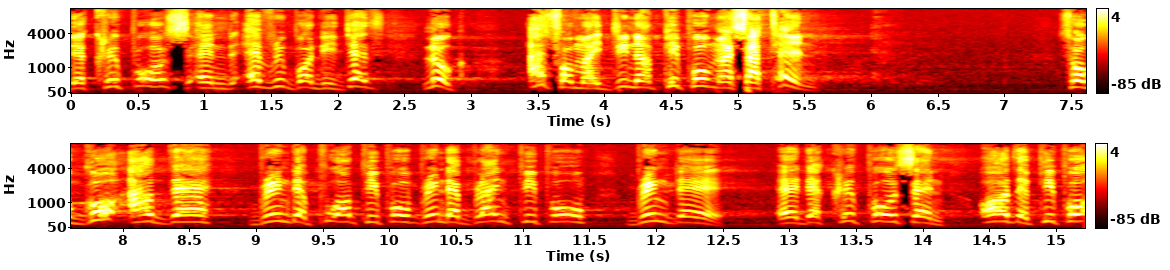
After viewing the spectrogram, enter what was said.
the cripples and everybody. Just look, as for my dinner, people must attend. So go out there, bring the poor people, bring the blind people, bring the, uh, the cripples and all the people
